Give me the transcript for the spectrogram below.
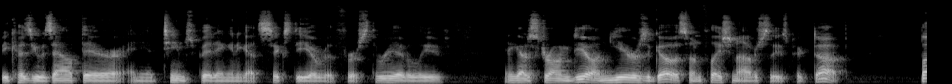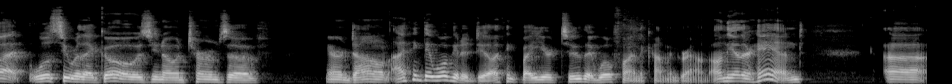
because he was out there and he had teams bidding, and he got 60 over the first three, I believe, and he got a strong deal. And years ago, so inflation obviously has picked up. But we'll see where that goes, you know, in terms of Aaron Donald, I think they will get a deal. I think by year two they will find the common ground. On the other hand, uh,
